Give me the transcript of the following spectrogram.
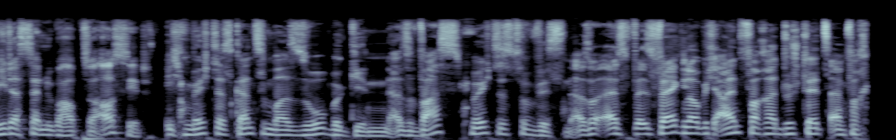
wie das denn überhaupt so aussieht. Ich möchte das Ganze mal so beginnen. Also was möchtest du wissen? Also es, es wäre, glaube ich, einfacher, du stellst einfach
